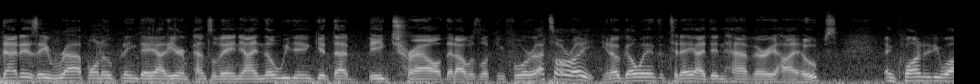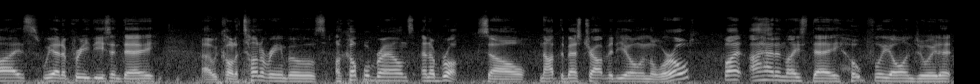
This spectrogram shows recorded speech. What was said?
That is a wrap on opening day out here in Pennsylvania. I know we didn't get that big trout that I was looking for. That's all right. You know, going into today, I didn't have very high hopes. And quantity wise, we had a pretty decent day. Uh, we caught a ton of rainbows, a couple browns, and a brook. So not the best trout video in the world, but I had a nice day. Hopefully y'all enjoyed it.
